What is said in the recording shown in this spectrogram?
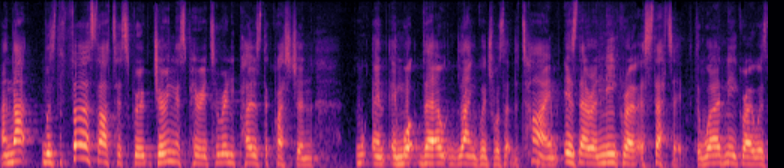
And that was the first artist group during this period to really pose the question, in, in what their language was at the time, is there a Negro aesthetic? The word Negro was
